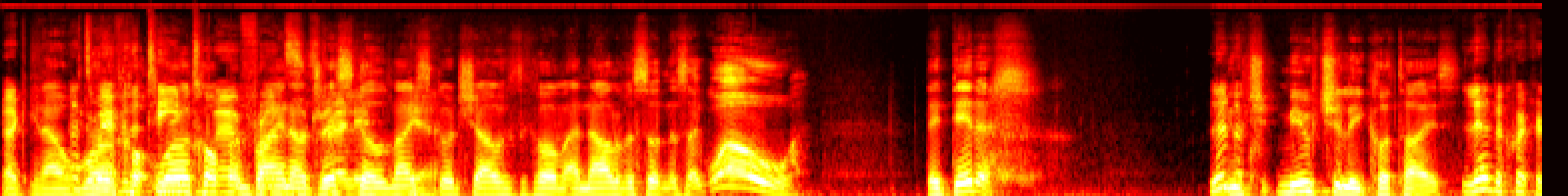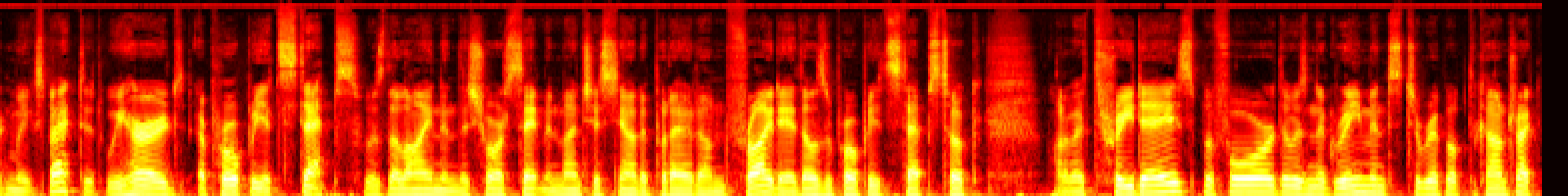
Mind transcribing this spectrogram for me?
Like, you know, World Cup, World Cup and Brian O'Driscoll, nice yeah. good show to come, and all of a sudden it's like, whoa, they did it. Mutu- mutually cut ties. A little bit quicker than we expected. We heard appropriate steps was the line in the short statement Manchester United put out on Friday. Those appropriate steps took on about three days before there was an agreement to rip up the contract.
